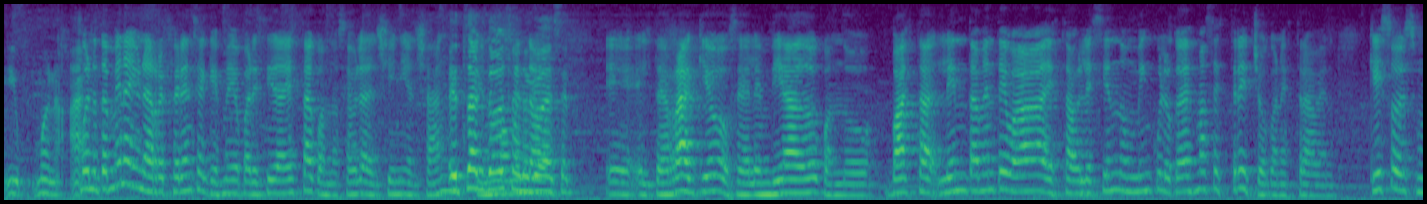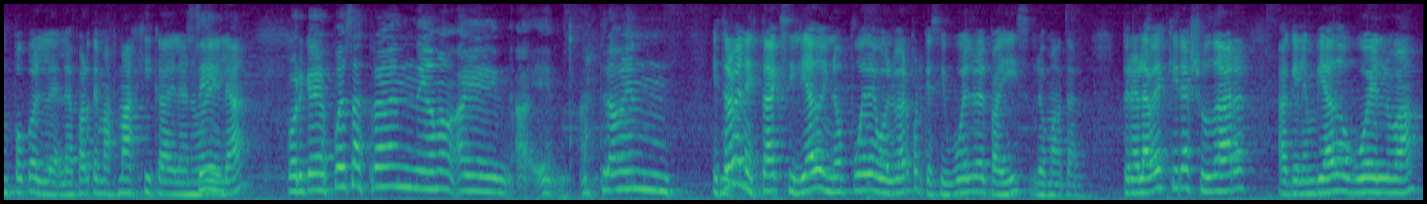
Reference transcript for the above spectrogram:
Y bueno, ah, Bueno, también hay una referencia que es medio parecida a esta cuando se habla del yin y el yang. Exacto, eso es lo que iba a decir. eh, el terráqueo, o sea, el enviado, cuando va esta- lentamente va estableciendo un vínculo cada vez más estrecho con Straven. Que eso es un poco la, la parte más mágica de la Sí. novela. porque después Astraven, digamos, eh, eh, Astraven... Straven está exiliado y no puede volver porque si vuelve al país lo matan. Pero a la vez quiere ayudar a que el enviado vuelva.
